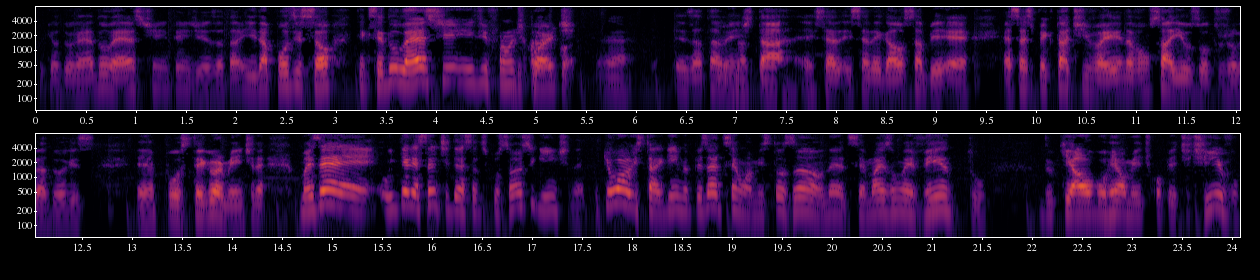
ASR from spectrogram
Porque o Duran é do leste, entendi. Exatamente. E da posição tem que ser do leste e de frontcourt. Front é. Exatamente, Exato. tá. Isso é, isso é legal saber. É, essa expectativa aí ainda vão sair os outros jogadores é, posteriormente, né? Mas é o interessante dessa discussão é o seguinte, né? Porque o All-Star Game, apesar de ser um amistosão, né? De ser mais um evento do que algo realmente competitivo,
